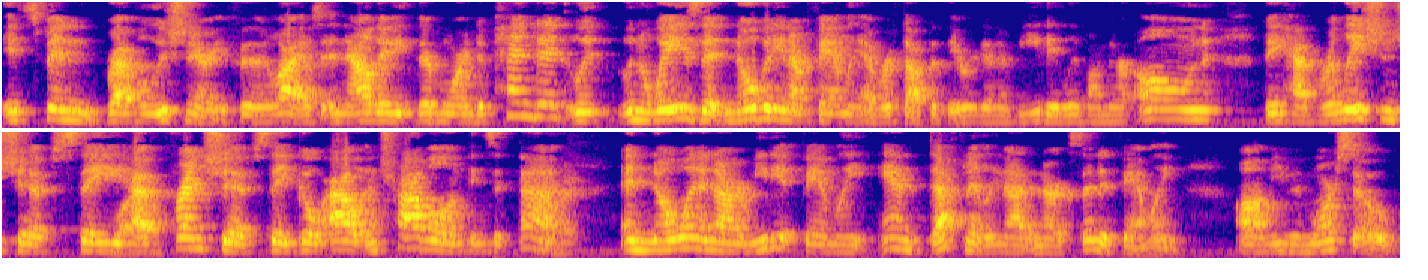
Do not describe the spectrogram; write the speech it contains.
it's been revolutionary for their lives and now they they're more independent in ways that nobody in our family ever thought that they were going to be. They live on their own they have relationships they Wow. have friendships they go out and travel and things like that. Right. and no one in our immediate family and definitely not in our extended family um, even more so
